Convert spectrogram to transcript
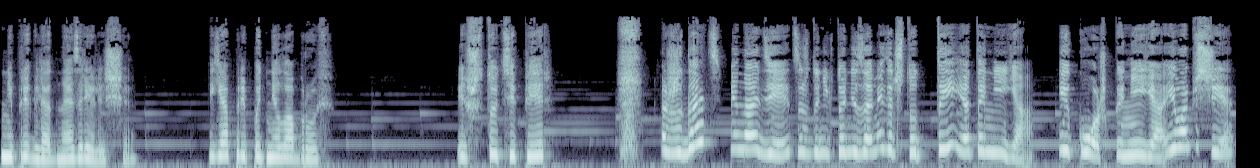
неприглядное зрелище. Я приподняла бровь. «И что теперь?» «Ждать и надеяться, что никто не заметит, что ты — это не я!» И кошка не я, и вообще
